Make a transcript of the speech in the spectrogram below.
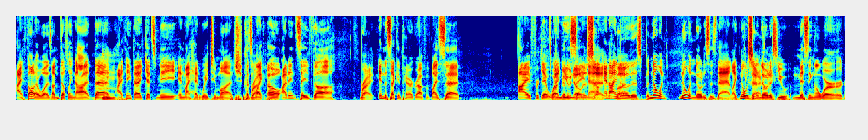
I thought I was. I'm definitely not. That Mm. I think that gets me in my head way too much because I'm like, oh, I didn't say the Right. in the second paragraph of my set. I forget what And I'm going to say now, it, and I know this, but no one, no one notices that. Like, no one's going to notice you missing a word.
